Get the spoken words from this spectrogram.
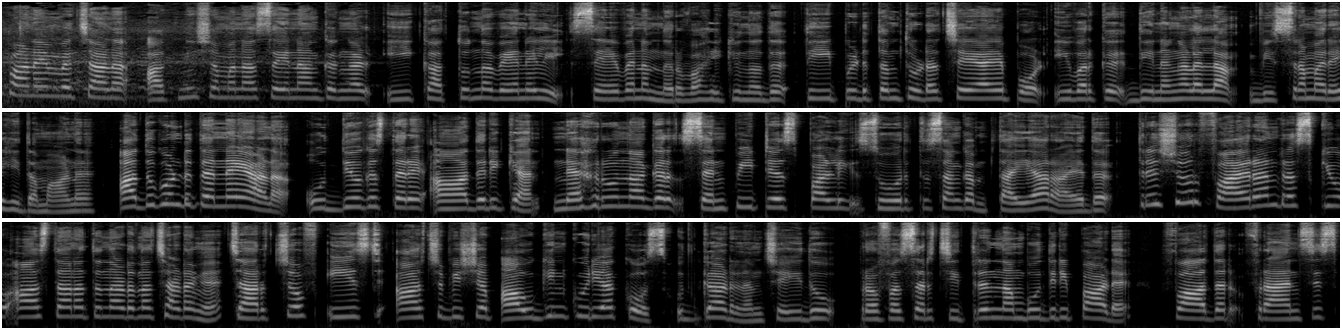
പണയം വെച്ചാണ് അഗ്നിശമന സേനാംഗങ്ങൾ ഈ കത്തുന്ന വേനലിൽ സേവനം നിർവഹിക്കുന്നത്. തീപിടുത്തം തുടർച്ചയായപ്പോൾ ഇവർക്ക് ദിനങ്ങളെല്ലാം വിശ്രമരഹിതമാണ്. അതുകൊണ്ട് തന്നെയാണ് ഉദ്യോഗസ്ഥരെ ആദരിക്കാൻ നെഹ്റു നഗർ സെന്റ് പീറ്റേഴ്സ് പള്ളി സുഹൃത്ത് സംഘം തയ്യാറായത്. തൃശൂർ ഫയർ ആൻഡ് റെസ്ക്യൂ ആസ്ഥാനത്ത് നടന്ന ചടങ്ങ് church of east archbishop Augin Kuriakose ഉദ്ഘാടനം ചെയ്തു. Professor Chithran Namboothiripad father Francis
